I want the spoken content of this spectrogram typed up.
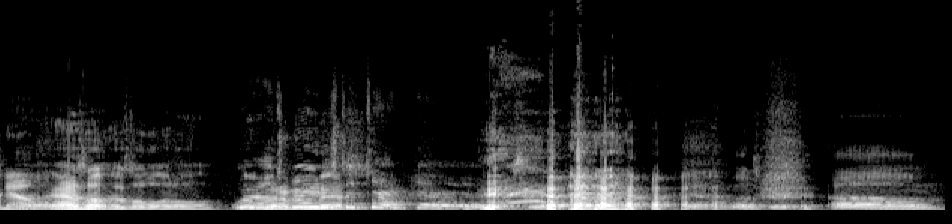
No. That was a, that was a little, little World's bit of a greatest detectives. yeah. yeah, that was good. Um,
